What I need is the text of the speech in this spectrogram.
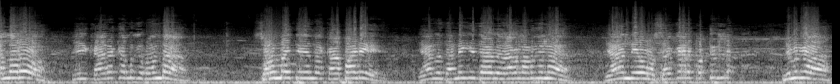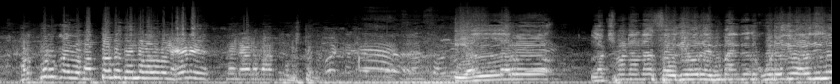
ಎಲ್ಲರೂ ಈ ಕಾರ್ಯಕ್ರಮಕ್ಕೆ ಬಂದ ಸೌಮ್ಯತೆಯಿಂದ ಕಾಪಾಡಿ ಯಾರು ದಣಿಗಿದ್ದಾವೆ ಆಗಲಾರ್ದನ ಯಾರು ನೀವು ಸಹಕಾರ ಕೊಟ್ಟಿಲ್ಲ ನಿಮಗೆ ಹೃತ್ಪೂರ್ವಕವಾದ ಮತ್ತೊಮ್ಮೆ ಧನ್ಯವಾದಗಳನ್ನು ಹೇಳಿ ನಾನು ಎರಡು ಮಾತು ಮುಗಿಸ್ತೇನೆ. ಎಲ್ಲರೂ ಲಕ್ಷ್ಮಣನ ಸೌದಿಯವರ ಅಭಿಮಾನದಿಂದ ಕೂಡಿದೀವಿ ಹೌದಿಲ್ಲ?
